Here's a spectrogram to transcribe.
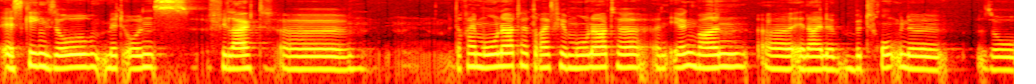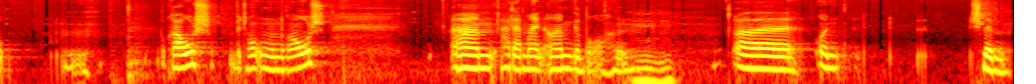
es ging so mit uns vielleicht äh, drei Monate, drei, vier Monate und irgendwann äh, in eine betrunkene, so hm, Rausch, betrunkenen Rausch, ähm, hat er meinen Arm gebrochen. Mhm. Äh, und schlimm,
